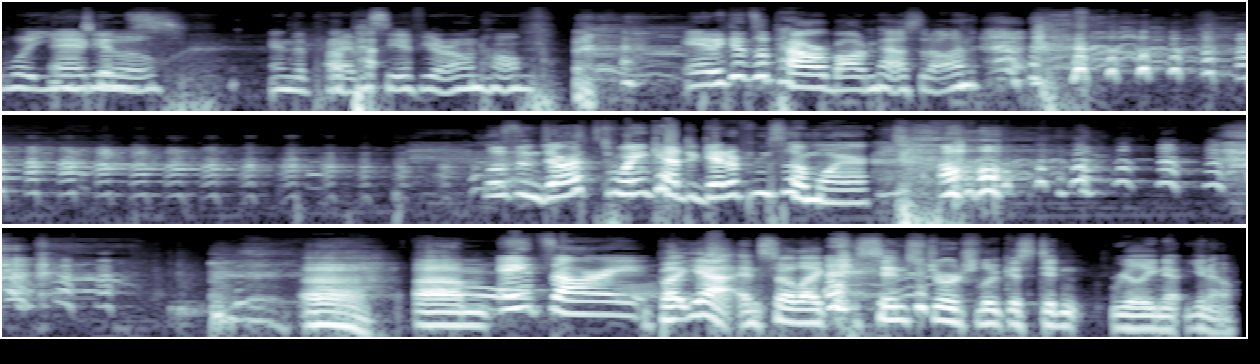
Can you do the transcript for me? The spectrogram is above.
what you Anakin's- do in the privacy of your own home. Anakin's a power bottom. Pass it on. Listen, Darth Twink had to get it from somewhere. Uh, um, Ain't sorry. but yeah, and so like since George Lucas didn't really know, you know,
